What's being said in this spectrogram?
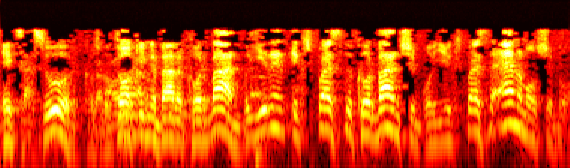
It's asur because we're talking about a korban, but you didn't express the korban shibur. You expressed the animal shibur.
